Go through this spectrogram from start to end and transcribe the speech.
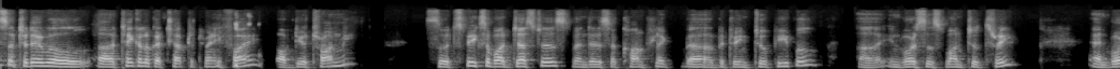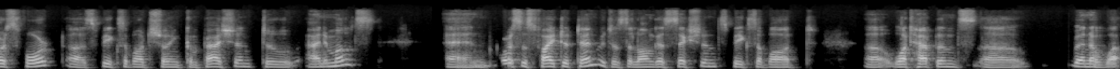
so today we'll uh, take a look at chapter 25 of Deuteronomy. So it speaks about justice when there is a conflict uh, between two people uh, in verses 1 to 3. And verse 4 uh, speaks about showing compassion to animals. And verses 5 to 10, which is the longest section, speaks about uh, what happens uh, when, a,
